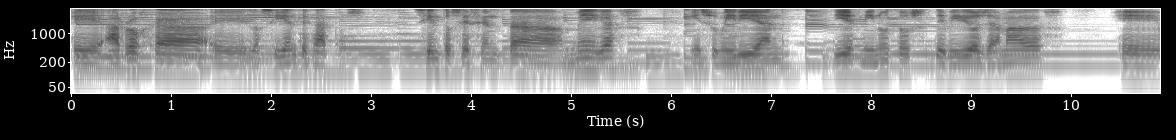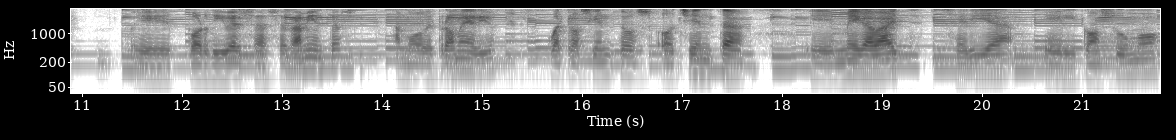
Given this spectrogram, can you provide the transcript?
eh, arroja eh, los siguientes datos. 160 megas insumirían 10 minutos de videollamadas eh, por diversas herramientas a modo de promedio. 480 eh, megabytes sería el consumo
